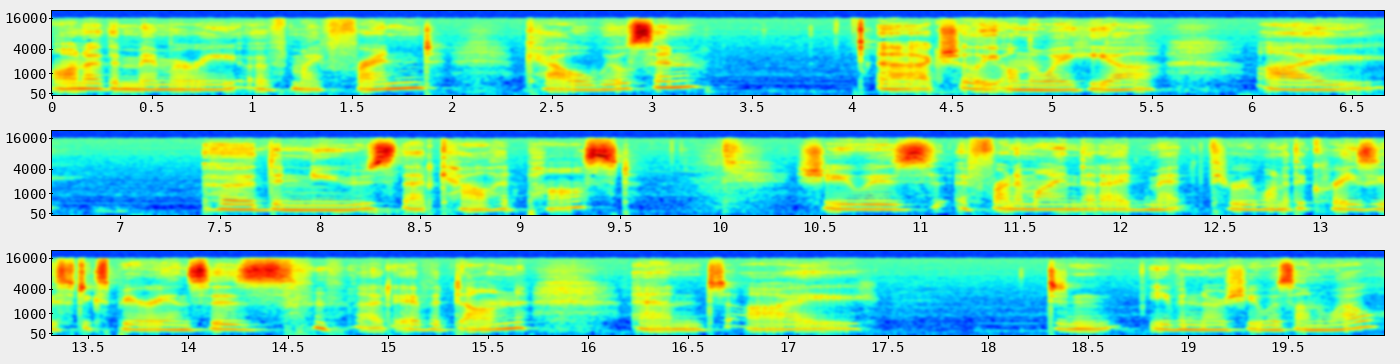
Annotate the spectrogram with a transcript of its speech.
honor the memory of my friend, Cal Wilson. Uh, actually, on the way here, I heard the news that Cal had passed. She was a friend of mine that I'd met through one of the craziest experiences I'd ever done, and I didn't even know she was unwell.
